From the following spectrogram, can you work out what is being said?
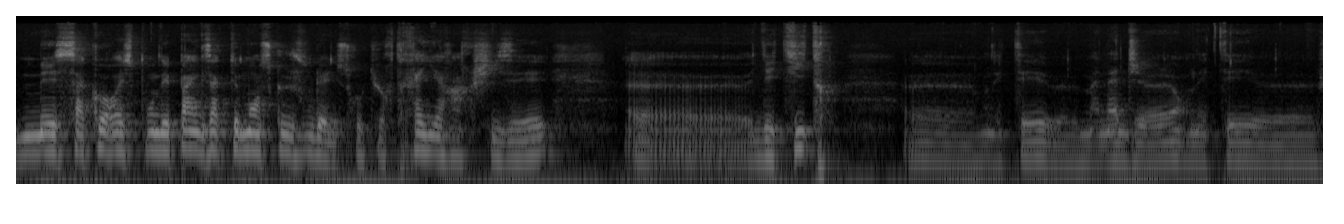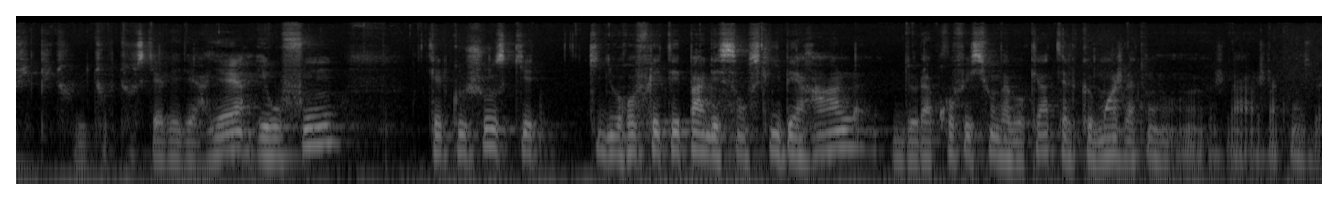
mais ça ne correspondait pas exactement à ce que je voulais, une structure très hiérarchisée, euh, des titres. Euh, on était euh, manager, on était, je sais plus, tout, ce qu'il y avait derrière, et au fond, quelque chose qui, ne reflétait pas l'essence libérale de la profession d'avocat telle que moi je la, je concevais.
